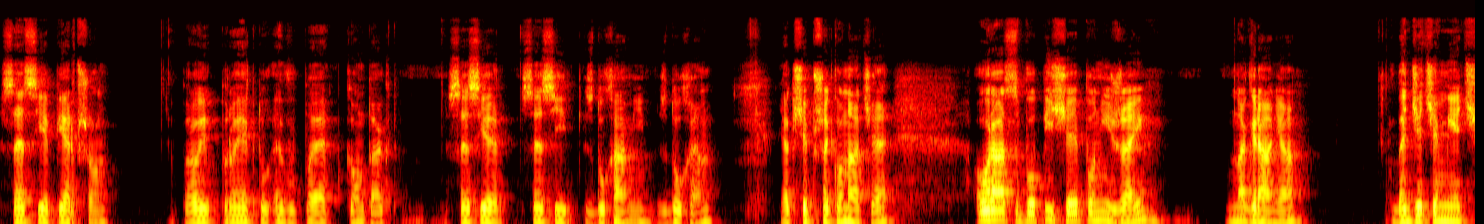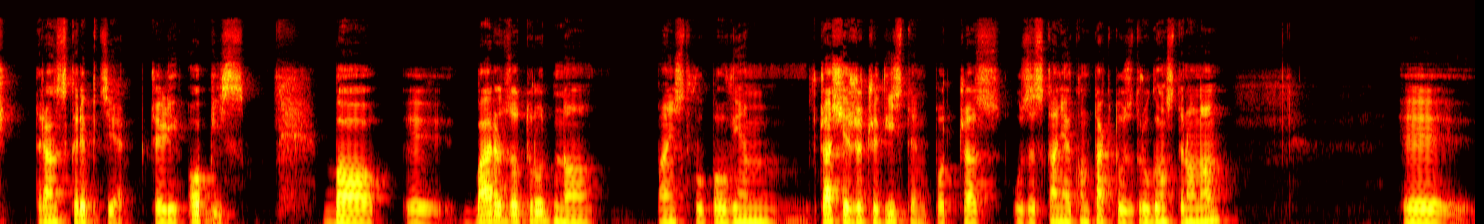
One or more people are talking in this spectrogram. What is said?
sesję pierwszą projektu EWP Kontakt, sesję sesji z duchami, z duchem, jak się przekonacie, oraz w opisie poniżej nagrania będziecie mieć transkrypcję, czyli opis, bo y, bardzo trudno Państwu powiem, w czasie rzeczywistym, podczas uzyskania kontaktu z drugą stroną y,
